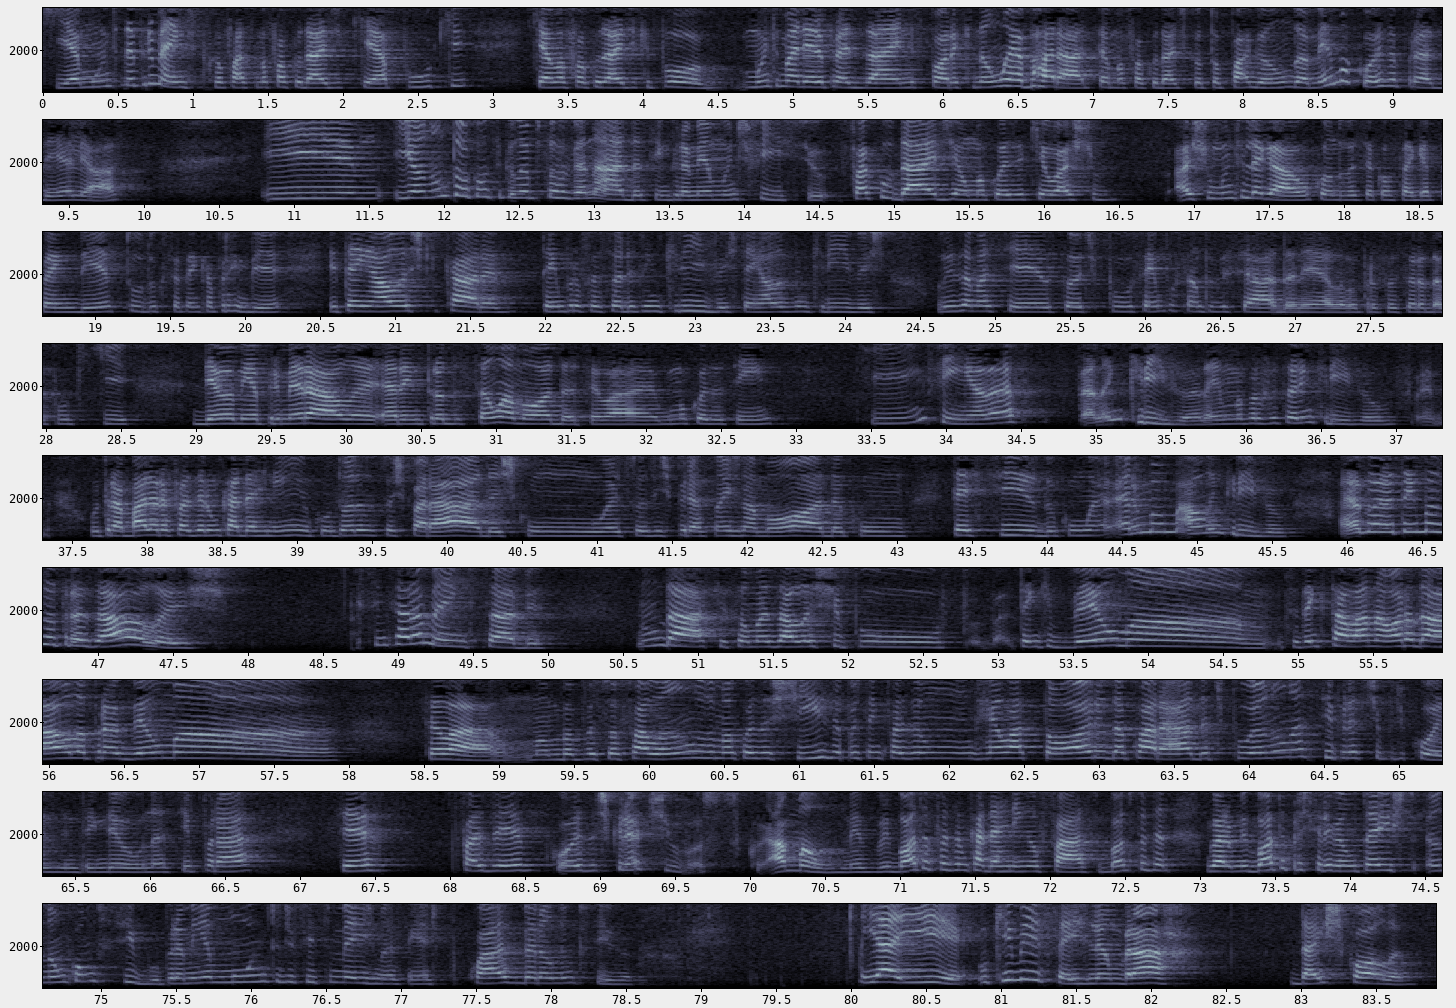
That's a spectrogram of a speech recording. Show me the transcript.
Que é muito deprimente, porque eu faço uma faculdade que é a PUC, que é uma faculdade que, pô, muito maneira para design, fora que não é barata, é uma faculdade que eu tô pagando a mesma coisa para AD, aliás. E, e eu não tô conseguindo absorver nada, assim, para mim é muito difícil. Faculdade é uma coisa que eu acho acho muito legal quando você consegue aprender tudo que você tem que aprender. E tem aulas que, cara, tem professores incríveis, tem aulas incríveis. Luísa Macier, eu sou, tipo, 100% viciada nela, uma professora da PUC que deu a minha primeira aula, era Introdução à Moda, sei lá, alguma coisa assim. Que, enfim, ela é, ela é incrível, ela é uma professora incrível. O trabalho era fazer um caderninho com todas as suas paradas, com as suas inspirações na moda, com tecido, com... Era uma aula incrível. Aí agora tem umas outras aulas que, sinceramente, sabe não dá, que são umas aulas tipo. Tem que ver uma. Você tem que estar tá lá na hora da aula para ver uma. Sei lá, uma pessoa falando de uma coisa X, depois tem que fazer um relatório da parada. Tipo, eu não nasci para esse tipo de coisa, entendeu? Eu nasci pra ser. fazer coisas criativas. À mão. Me, me bota fazer um caderninho, eu faço. Me bota fazer. Agora, me bota para escrever um texto, eu não consigo. Para mim é muito difícil mesmo, assim. É tipo quase beirando impossível. E aí, o que me fez lembrar da escola?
